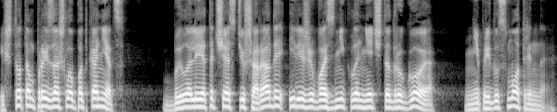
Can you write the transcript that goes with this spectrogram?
И что там произошло под конец? Было ли это частью шарады или же возникло нечто другое, непредусмотренное?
